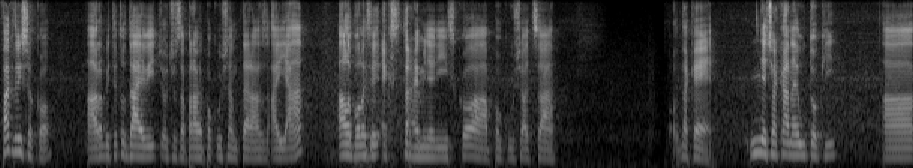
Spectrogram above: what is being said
fakt vysoko a robiť tieto divy, o čo sa práve pokúšam teraz aj ja, alebo letieť extrémne nízko a pokúšať sa také nečakané útoky. A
